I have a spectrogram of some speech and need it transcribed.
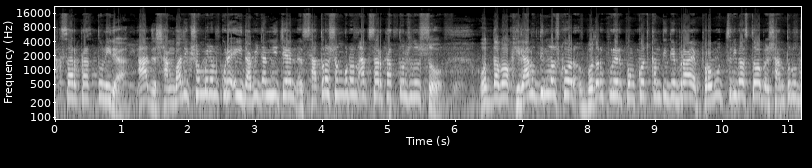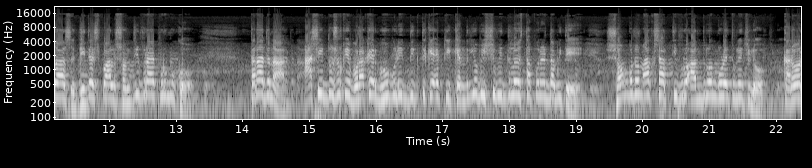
আকসার প্রাক্তনীরা। আজ সাংবাদিক সম্মেলন করে এই দাবি জানিয়েছেন ছাত্র সংগঠন আকসার প্রাক্তন সদস্য। অধ্যাপক হিলাল উদ্দিন লস্কর, বদরপুরের পঙ্কজ কান্তি দেবরায় প্রমোদ শ্রীবাস্তব, শান্তনু দাস, গীতেশ পাল, সঞ্জীব রায় প্রমুখ। তারা জানান, আশির দশকে বরাকের ভৌগোলিক দিক থেকে একটি কেন্দ্রীয় বিশ্ববিদ্যালয় স্থাপনের দাবিতে সংগঠন আকসার তীব্র আন্দোলন গড়ে তুলেছিল। কারণ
